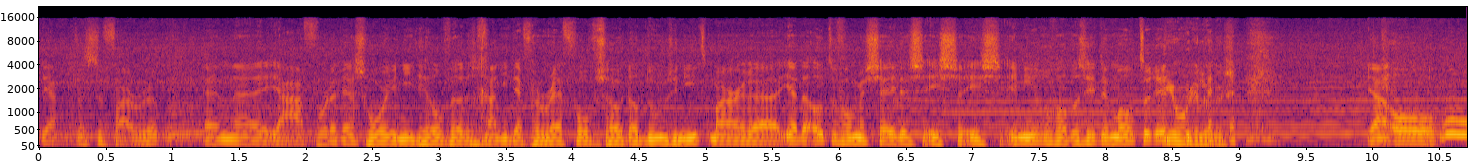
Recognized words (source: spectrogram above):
Ja, dat is de fire-up. En eh, ja, voor de rest hoor je niet heel veel. Ze gaan niet even reffen of zo. Dat doen ze niet. Maar eh, ja, de auto van Mercedes is, is in ieder geval... Er zit een motor in. Hier hoor je Lewis. Ja, oh.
